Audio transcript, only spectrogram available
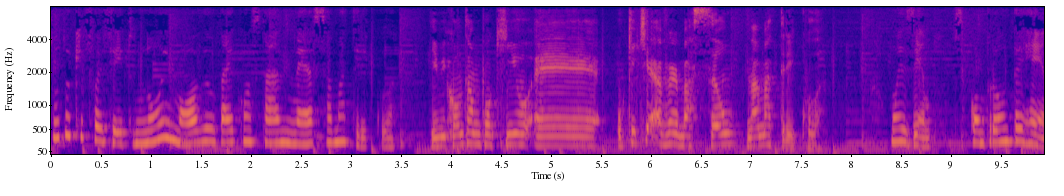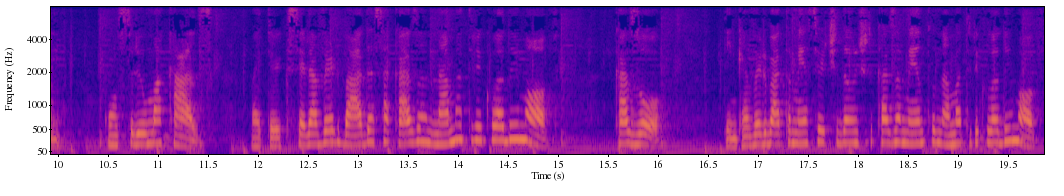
tudo que foi feito no imóvel vai constar nessa matrícula. E me conta um pouquinho é, o que, que é averbação na matrícula. Um exemplo: você comprou um terreno, construiu uma casa, vai ter que ser averbada essa casa na matrícula do imóvel. Casou, tem que averbar também a certidão de casamento na matrícula do imóvel.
